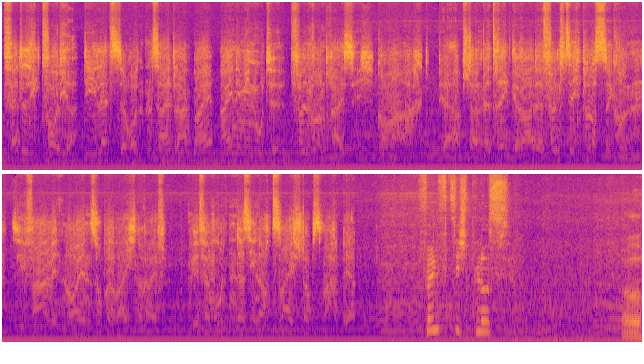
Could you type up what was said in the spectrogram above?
Vettel liegt vor dir. Die letzte Rundenzeit lag bei 1 Minute 35,8. Der Abstand beträgt gerade 50 plus Sekunden. Sie fahren mit neuen superweichen Reifen. Wir vermuten, dass sie noch zwei Stopps machen werden. 50 plus. Oh.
